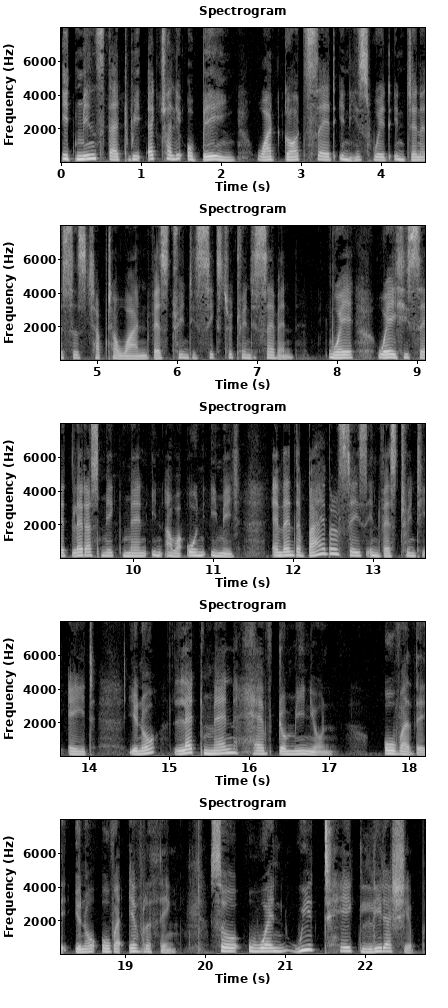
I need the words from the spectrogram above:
it means that we actually obeying what God said in his word in Genesis chapter 1 verse 26 to 27 where where he said let us make man in our own image. And then the bible says in verse 28 you know let man have dominion over the you know over everything. So when we take leadership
